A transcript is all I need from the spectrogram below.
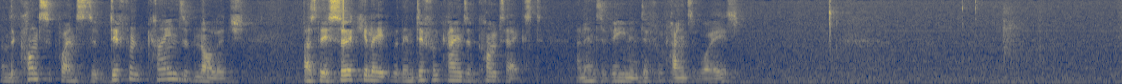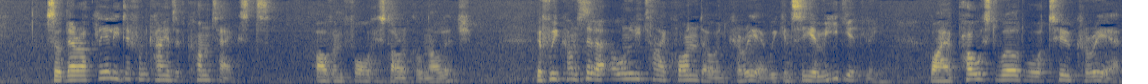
and the consequences of different kinds of knowledge as they circulate within different kinds of context and intervene in different kinds of ways. So there are clearly different kinds of contexts of and for historical knowledge. If we consider only Taekwondo in Korea, we can see immediately why a post World War II Korea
